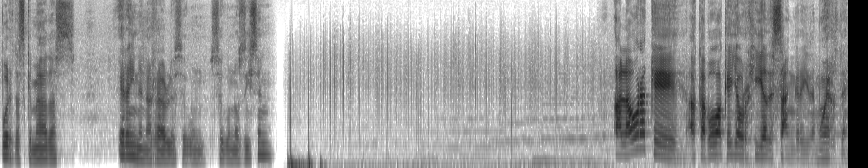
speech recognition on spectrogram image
puertas quemadas, era inenarrable según, según nos dicen. A la hora que acabó aquella orgía de sangre y de muerte,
